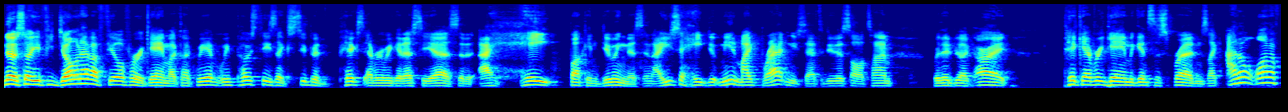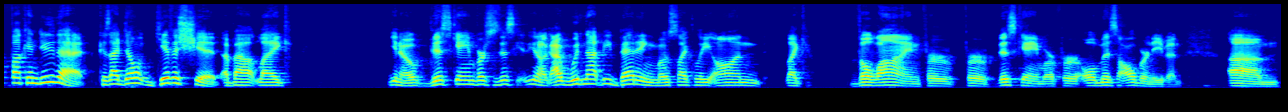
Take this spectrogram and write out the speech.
no, so if you don't have a feel for a game, like like we have, we post these like stupid picks every week at SDS. That I hate fucking doing this, and I used to hate. Do, me and Mike Bratton used to have to do this all the time, where they'd be like, "All right, pick every game against the spread," and it's like I don't want to fucking do that because I don't give a shit about like, you know, this game versus this. You know, like, I would not be betting most likely on like the line for for this game or for Ole Miss Auburn even. Um,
